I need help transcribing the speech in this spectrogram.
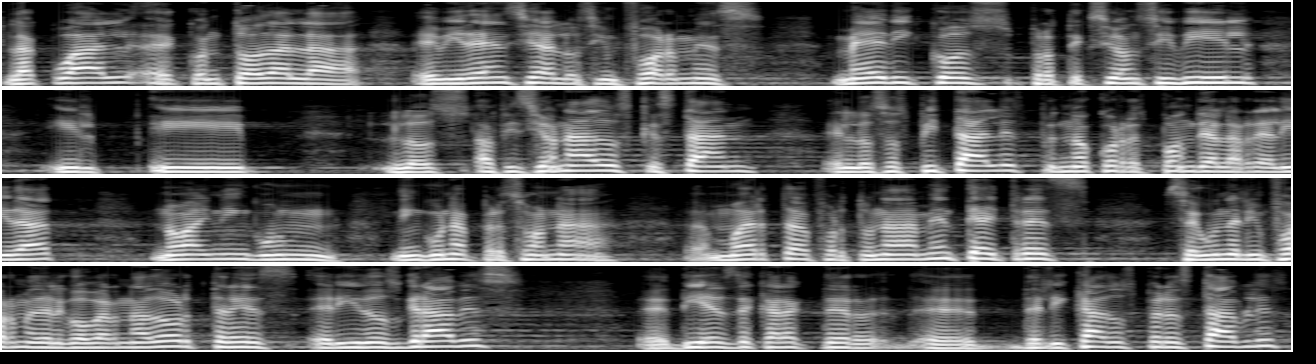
la cual eh, con toda la evidencia, los informes médicos, protección civil y, y los aficionados que están en los hospitales, pues no corresponde a la realidad. No hay ningún, ninguna persona eh, muerta, afortunadamente. Hay tres, según el informe del gobernador, tres heridos graves, eh, diez de carácter eh, delicados pero estables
